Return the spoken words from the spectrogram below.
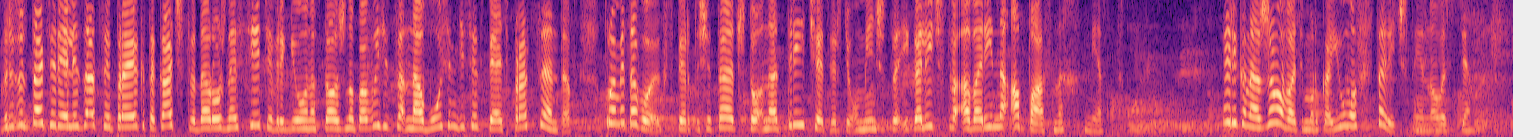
В результате реализации проекта качество дорожной сети в регионах должно повыситься на 85%. Кроме того, эксперты считают, что на три четверти уменьшится и количество аварийно опасных мест. Эрика Нажимова, Тимур Каюмов, Столичные новости. на 1 апреля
